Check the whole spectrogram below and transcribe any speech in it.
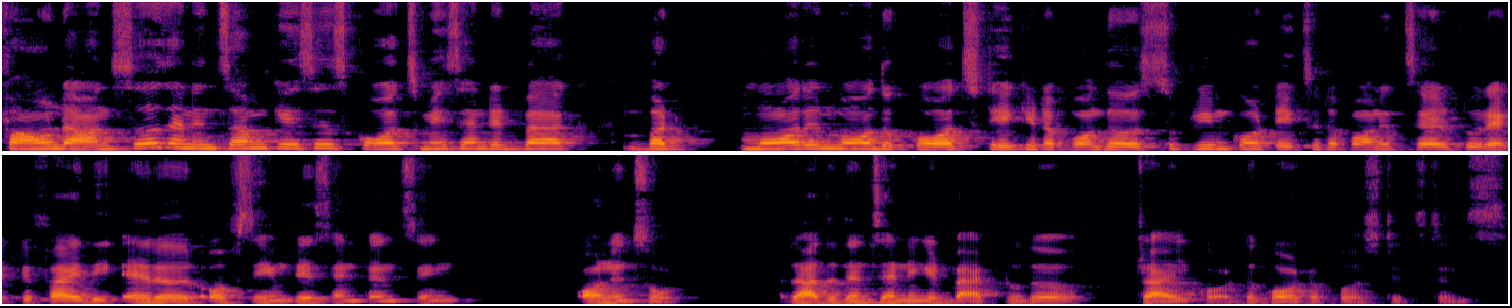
found answers. And in some cases courts may send it back but more and more the courts take it upon the supreme court takes it upon itself to rectify the error of same day sentencing on its own rather than sending it back to the trial court, the court of first instance.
